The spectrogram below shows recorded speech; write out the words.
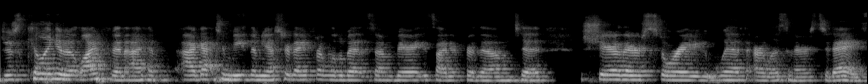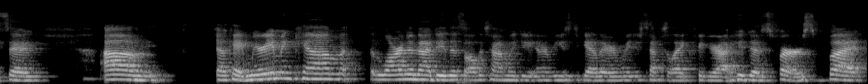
just killing it at life. And I have I got to meet them yesterday for a little bit, so I'm very excited for them to share their story with our listeners today. So. Um, Okay, Miriam and Kim, Lauren and I do this all the time. We do interviews together and we just have to like figure out who goes first. But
